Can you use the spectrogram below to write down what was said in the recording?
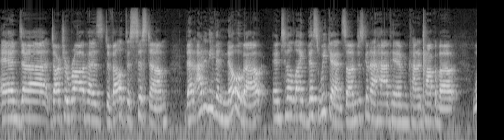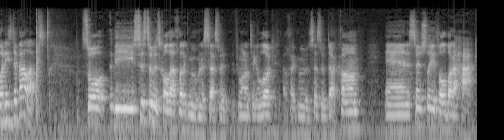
And uh, Dr. Robb has developed a system that I didn't even know about until like this weekend. So I'm just gonna have him kind of talk about what he's developed. So the system is called Athletic Movement Assessment. If you want to take a look, athleticmovementassessment.com. And essentially it's all about a hack.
